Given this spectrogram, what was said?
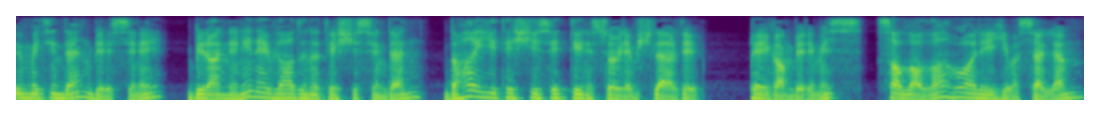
ümmetinden birisini bir annenin evladını teşhisinden daha iyi teşhis ettiğini söylemişlerdi. Peygamberimiz sallallahu aleyhi ve sellem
